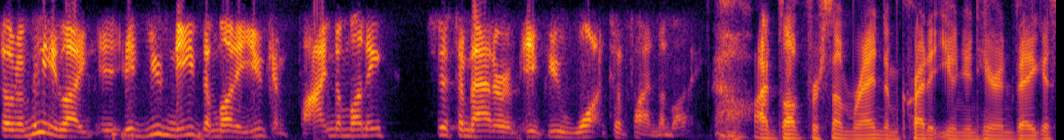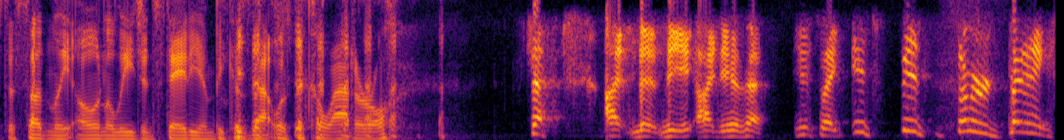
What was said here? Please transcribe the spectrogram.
So to me, like if you need the money, you can find the money. It's just a matter of if you want to find the money. Oh, I'd love for some random credit union here in Vegas to suddenly own Allegiant Stadium because that was the collateral. I, the, the idea that it's like it's fifth third bank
